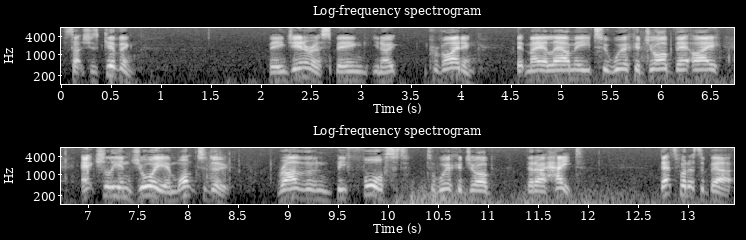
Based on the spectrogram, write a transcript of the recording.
such as giving, being generous, being, you know, providing. It may allow me to work a job that I actually enjoy and want to do, rather than be forced to work a job that I hate. That's what it's about.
